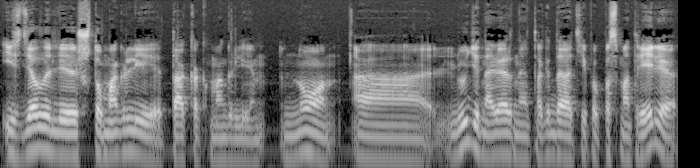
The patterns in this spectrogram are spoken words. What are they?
и сделали, что могли, так, как могли. Но а, люди, наверное, тогда типа посмотрели,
